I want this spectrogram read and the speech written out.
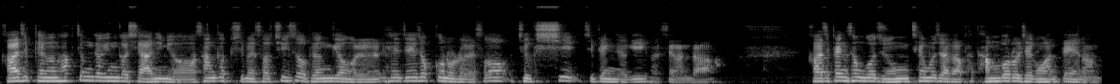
가집행은 확정적인 것이 아니며 상급심에서 취소 변경을 해제 조건으로 해서 즉시 집행력이 발생한다. 가집행 선고 중 채무자가 담보를 제공한 때에는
